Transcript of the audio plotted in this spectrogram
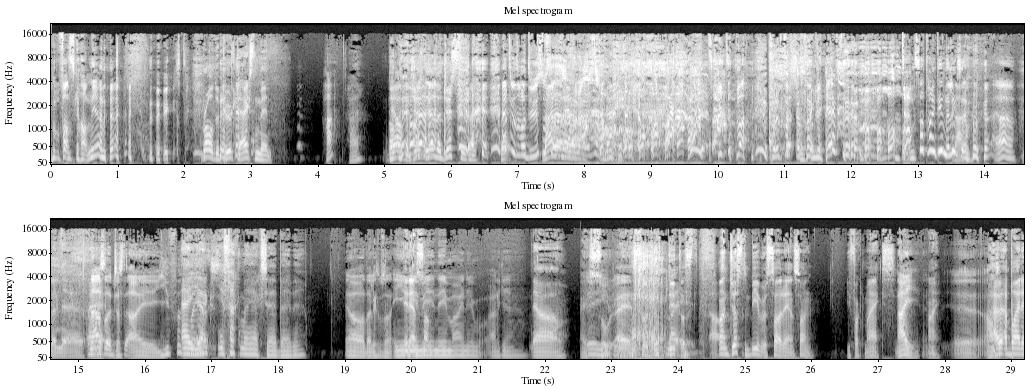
Hva faen skal han gjøre? Bro, du pulte eksen min. Hæ? Hæ? Det hadde Justin, det hadde just sagt. Jeg trodde det var du som Nei, sa det. For et personangrep! Den satt langt inne, liksom. Ja, ja. Men uh, Nei, altså, just I, You fuck Hey, my yeah, ex. you fuck my ex, yeah, baby. Ja, det er liksom sånn Er det sant? Er det ikke Ja. Jeg er så, jeg er så ja. Men Justin Bieber sa det i en sang. You fucked my ex. Nei. Nei. eh, Jeg, jeg bare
